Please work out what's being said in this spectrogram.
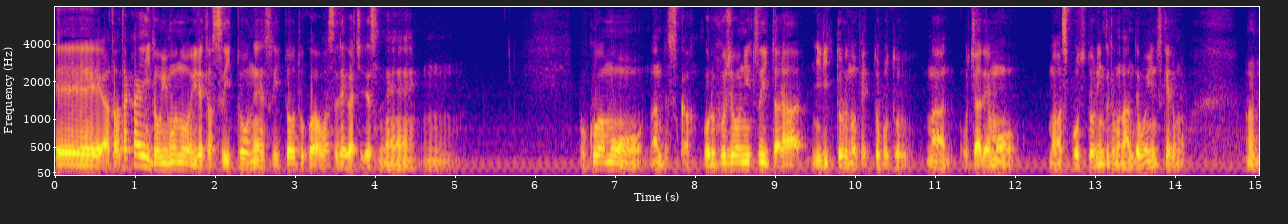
えー、温かい飲み物を入れた水筒ね、水筒とかは忘れがちですね。うん。僕はもう、何ですか、ゴルフ場に着いたら2リットルのペットボトル。まあ、お茶でも、まあ、スポーツドリンクでも何でもいいんですけども、うん。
